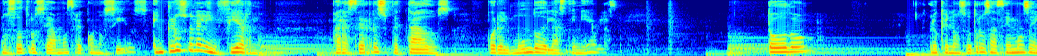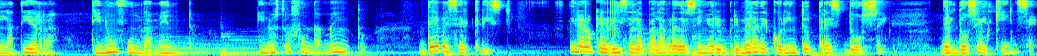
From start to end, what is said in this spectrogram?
nosotros seamos reconocidos, incluso en el infierno, para ser respetados por el mundo de las tinieblas. Todo lo que nosotros hacemos en la tierra tiene un fundamento y nuestro fundamento debe ser Cristo. Mira lo que dice la palabra del Señor en 1 de Corintios 3:12, del 12 al 15.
